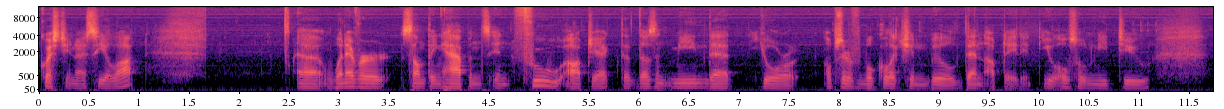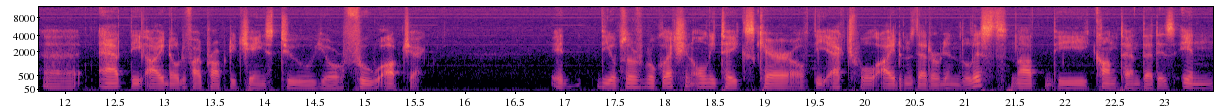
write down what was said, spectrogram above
question I see a lot. Uh, whenever something happens in foo object, that doesn't mean that your observable collection will then update it. You also need to uh, add the iNotify property change to your foo object. It the observable collection only takes care of the actual items that are in the list, not the content that is in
